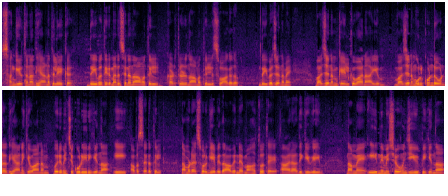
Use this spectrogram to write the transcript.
സങ്കീർത്തന ധ്യാനത്തിലേക്ക് ദൈവ തിരുമനസിന്റെ നാമത്തിൽ കടുത്തൊഴു നാമത്തിൽ സ്വാഗതം. ദൈവജനമേ വചനം കേൾക്കുവാനായും വചനം ഉൾക്കൊണ്ടുകൊണ്ട് ധ്യാനിക്കുവാനും ഒരുമിച്ച് കൂടിയിരിക്കുന്ന ഈ അവസരത്തിൽ നമ്മുടെ സ്വർഗീയ പിതാവിന്റെ മഹത്വത്തെ ആരാധിക്കുകയും നമ്മെ ഈ നിമിഷവും ജീവിപ്പിക്കുന്ന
